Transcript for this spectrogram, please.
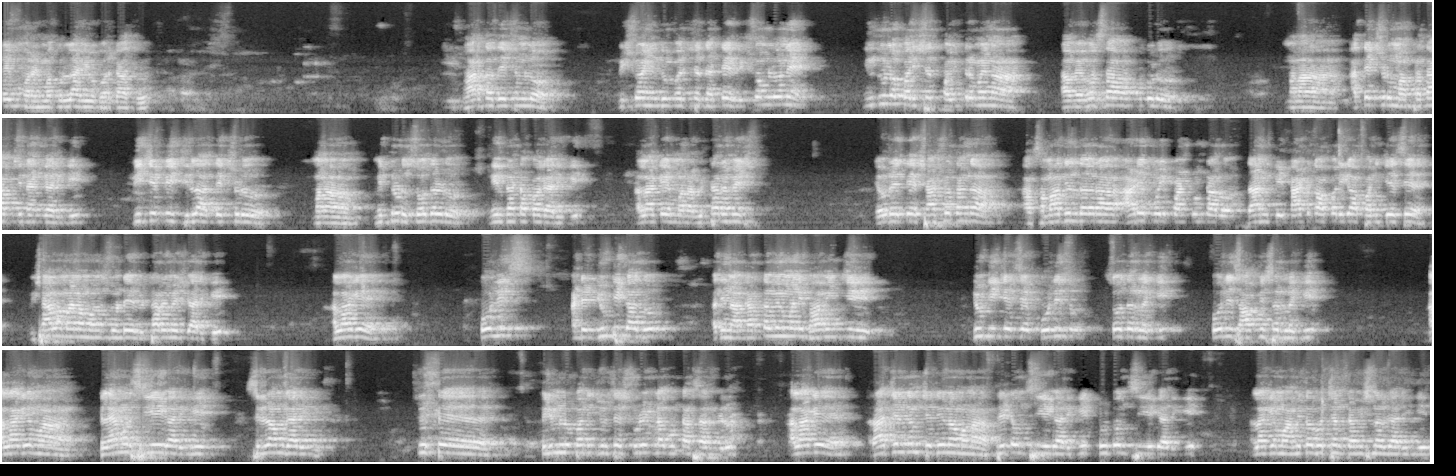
వరహమతుల్లాహి వబర్కాతు భారతదేశంలో విశ్వ హిందూ పరిషత్ అంటే విశ్వంలోనే హిందువుల పరిషత్ పవిత్రమైన ఆ వ్యవస్థాపకుడు మన అధ్యక్షుడు మా ప్రతాప్ చిన్నాయన్ గారికి బీజేపీ జిల్లా అధ్యక్షుడు మన మిత్రుడు సోదరుడు నీలకంఠప్ప గారికి అలాగే మన విఠ రమేష్ ఎవరైతే శాశ్వతంగా ఆ సమాధుల దగ్గర ఆడేపోయి పంటుంటారో దానికి కాటుకాపరిగా పనిచేసే విశాలమైన మనసు ఉండే విఠా రమేష్ గారికి అలాగే పోలీస్ అంటే డ్యూటీ కాదు అది నా కర్తవ్యం అని భావించి డ్యూటీ చేసే పోలీసు సోదరులకి పోలీస్ ఆఫీసర్లకి అలాగే మా గ్లామర్ సిఐ గారికి శ్రీరామ్ గారికి చూస్తే ఫిలింలో పని చూసే స్టూడెంట్ లాగా ఉంటారు సార్ మీరు. అలాగే రాజ్యాంగం చదివిన మన త్రీ టౌన్ సిఐ గారికి టూ టౌన్ సిఐ గారికి అలాగే మా అమితాబ్ బచ్చన్ కమిషనర్ గారికి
